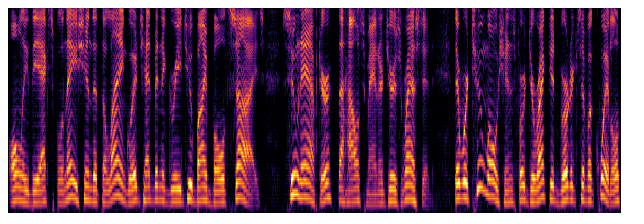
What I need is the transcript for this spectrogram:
only the explanation that the language had been agreed to by both sides. Soon after, the House managers rested. There were two motions for directed verdicts of acquittal,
